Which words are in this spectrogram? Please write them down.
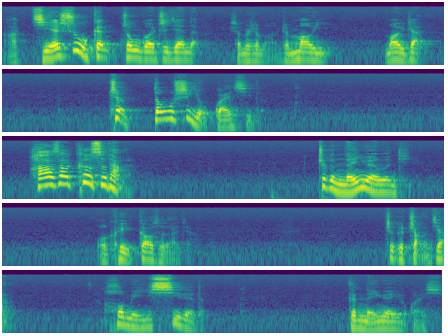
啊，结束跟中国之间的什么什么这贸易，贸易战，这都是有关系的。哈萨克斯坦这个能源问题，我可以告诉大家，这个涨价后面一系列的跟能源有关系，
